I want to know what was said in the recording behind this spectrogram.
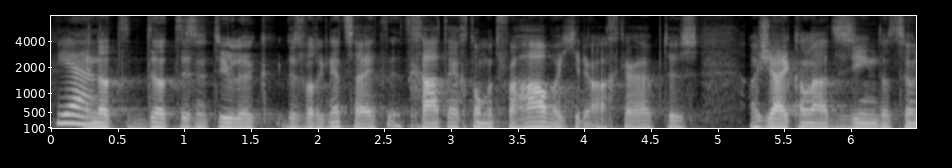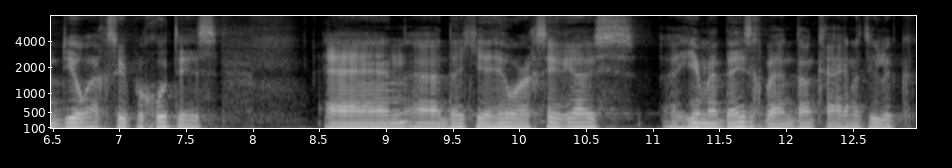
Ja. En dat, dat is natuurlijk, dus wat ik net zei, het, het gaat echt om het verhaal wat je erachter hebt. Dus als jij kan laten zien dat zo'n deal echt supergoed is en eh, dat je heel erg serieus eh, hiermee bezig bent, dan krijg je natuurlijk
